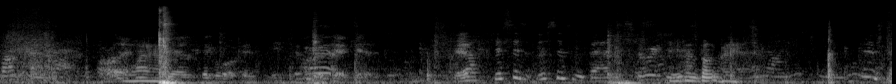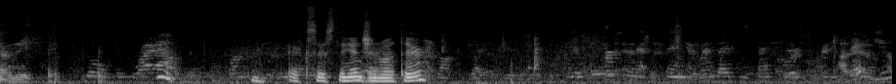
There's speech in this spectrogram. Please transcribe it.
Wow. Take a look. It's- it's a good pick, it is. Yeah? This is, this isn't bad, the storage is. Even bunk kind of. Access the engine right there. This person that was saying it right back from Texas, they use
